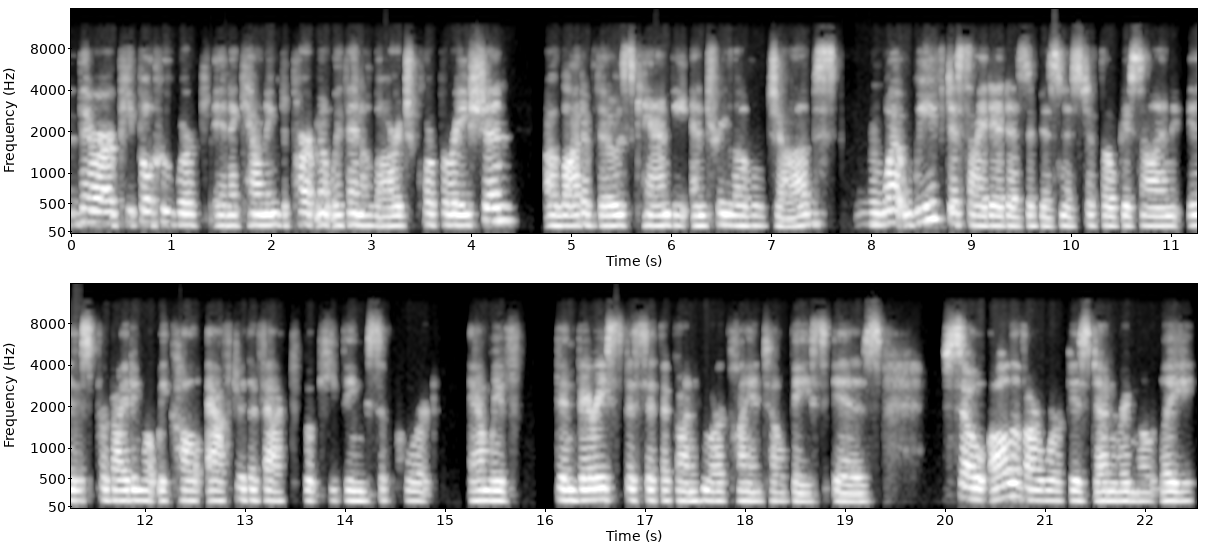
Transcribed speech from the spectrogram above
There are people who work in accounting department within a large corporation. A lot of those can be entry level jobs. What we've decided as a business to focus on is providing what we call after the fact bookkeeping support. And we've been very specific on who our clientele base is. So all of our work is done remotely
